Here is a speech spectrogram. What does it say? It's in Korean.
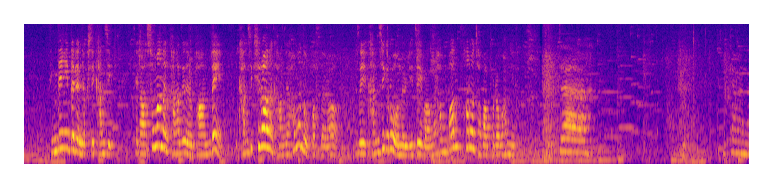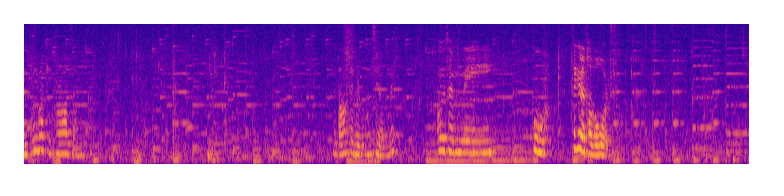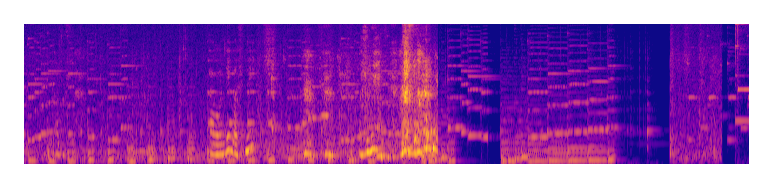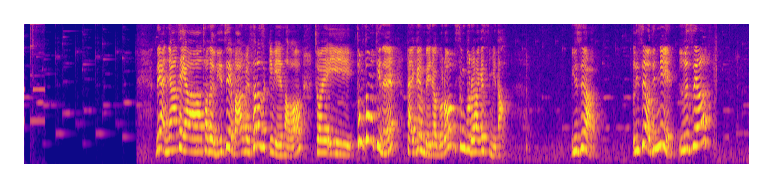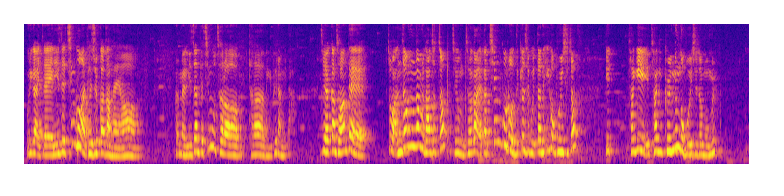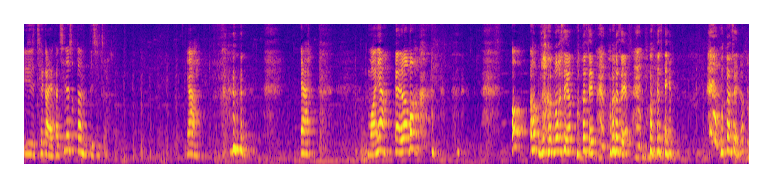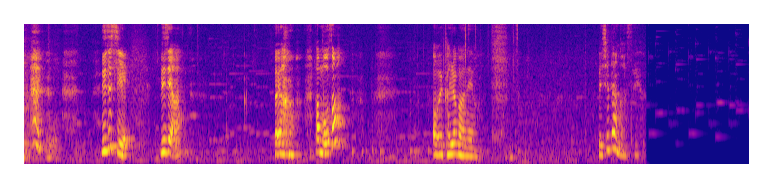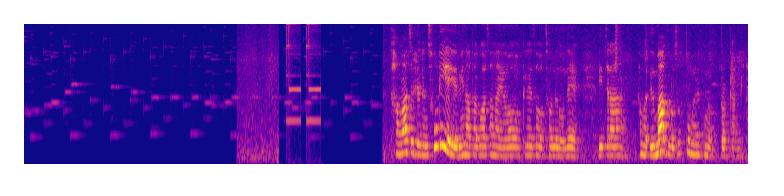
댕댕이들은 역시 간식. 제가 수많은 강아지들을 봤는데 이 간식 싫어하는 강아지 한 번도 못 봤어요. 그래서 이 간식으로 오늘 리즈의 마음을 한번 사로잡아 보려고 합니다. 자, 이렇게 하면 동그랗게 걸어가지 않을까? 나한테 별로 관심이 없네? 어우 잘 먹네. 오, 세 개를 다 먹어버렸어. 다 줬어요. 다 먹었니? 맛있니? 맛있니? 네, 안녕하세요. 저는 리즈의 마음을 사로잡기 위해서 저의 이 통통 튀는 밝은 매력으로 승부를 하겠습니다. 리즈야, 리즈야 어딨니? 리즈야? 우리가 이제 리즈 친구가 돼줄 거잖아요. 그러면 리즈한테 친구처럼 다가가는 게 필요합니다. 지금 약간 저한테 좀 안정감을 가졌죠? 지금 제가 약간 친구로 느껴지고 있다는 이거 보이시죠? 이 자기 자기 긁는 거 보이시죠 몸을? 이제 제가 약간 친해졌다는 뜻이죠. 야. 야. 뭐하냐? 야, 이리 와봐. 어? 어? 뭐, 뭐 하세요? 뭐 하세요? 뭐 하세요? 뭐 하세요? 뭐 하세요? 리즈씨. 리즈야. 왜요? 밥 먹었어? 어, 왜 가려고 하네요. 네, 실패한 것 같아요. 강아지들은 소리에 예민하다고 하잖아요. 그래서 저는 오늘 리즈랑 한번 음악으로 소통을 해보면 어떨까 합니다.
